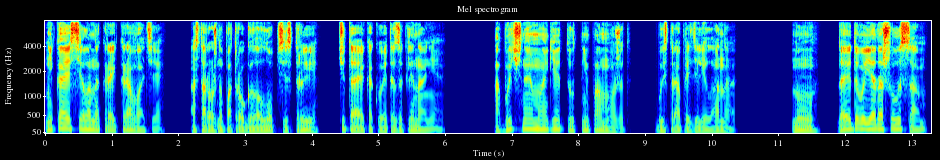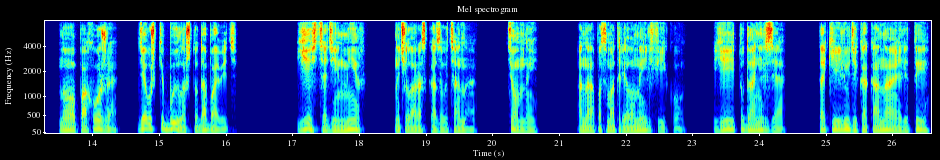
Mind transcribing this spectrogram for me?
Никая села на край кровати, осторожно потрогала лоб сестры, читая какое-то заклинание. «Обычная магия тут не поможет», – быстро определила она. «Ну, до этого я дошел и сам, но, похоже, девушке было что добавить». «Есть один мир», – начала рассказывать она, – «темный. Она посмотрела на эльфийку. Ей туда нельзя. Такие люди, как она или ты,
